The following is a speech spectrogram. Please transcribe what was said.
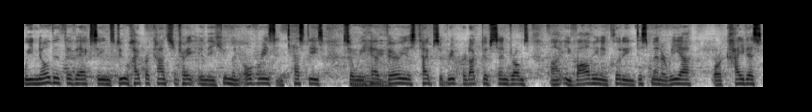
We know that the vaccines do hyperconcentrate in the human ovaries and testes, so we have mm. various types of reproductive syndromes uh, evolving, including dysmenorrhea, orchitis,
